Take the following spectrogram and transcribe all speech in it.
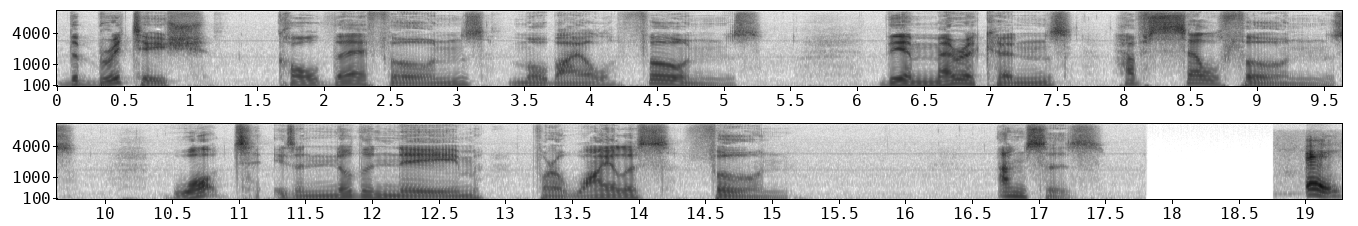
The British called their phones mobile phones. The Americans have cell phones. What is another name for a wireless phone? Answers. A.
